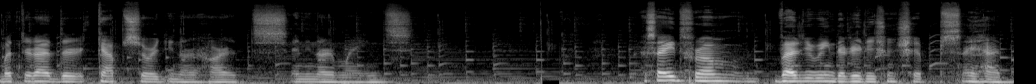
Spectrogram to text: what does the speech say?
but rather captured in our hearts and in our minds. Aside from valuing the relationships I had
